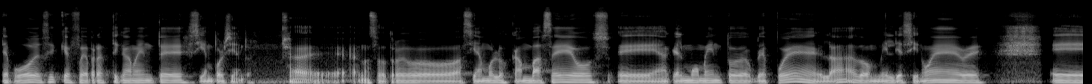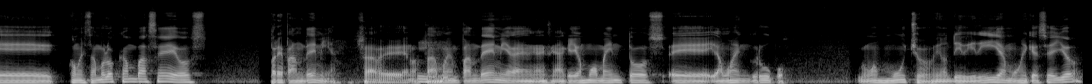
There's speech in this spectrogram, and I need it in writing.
te puedo decir que fue prácticamente 100%. O sea, eh, nosotros hacíamos los canvaseos eh, en aquel momento después, ¿verdad? 2019. comenzamos los canvaseos prepandemia, ¿sabes? No estábamos en pandemia. En, aquellos momentos íbamos en grupo. Íbamos muchos y nos dividíamos y qué sé yo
